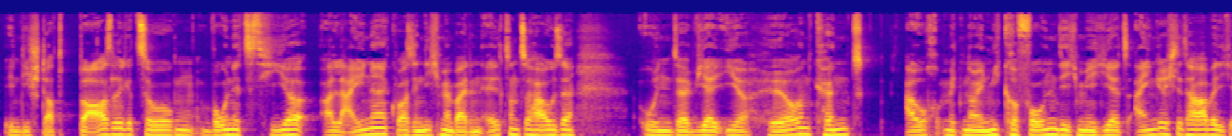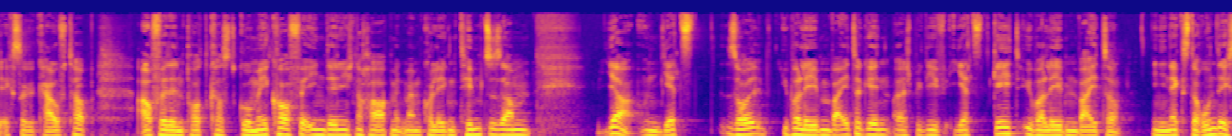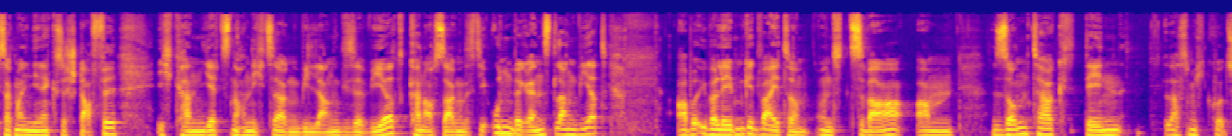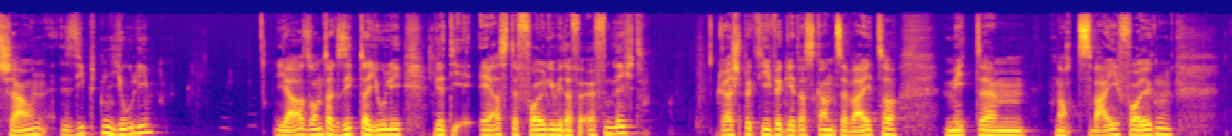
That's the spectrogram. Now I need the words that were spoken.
in die Stadt Basel gezogen, wohne jetzt hier alleine, quasi nicht mehr bei den Eltern zu Hause. Und äh, wie ihr hören könnt, auch mit neuen Mikrofonen, die ich mir hier jetzt eingerichtet habe, die ich extra gekauft habe, auch für den Podcast Gourmet Koffein, den ich noch habe, mit meinem Kollegen Tim zusammen. Ja, und jetzt soll Überleben weitergehen, respektive jetzt geht Überleben weiter in die nächste Runde, ich sag mal in die nächste Staffel. Ich kann jetzt noch nicht sagen, wie lang diese wird, kann auch sagen, dass die unbegrenzt lang wird, aber Überleben geht weiter. Und zwar am Sonntag, den, lass mich kurz schauen, 7. Juli. Ja, Sonntag, 7. Juli wird die erste Folge wieder veröffentlicht. Respektive geht das Ganze weiter mit ähm, noch zwei Folgen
